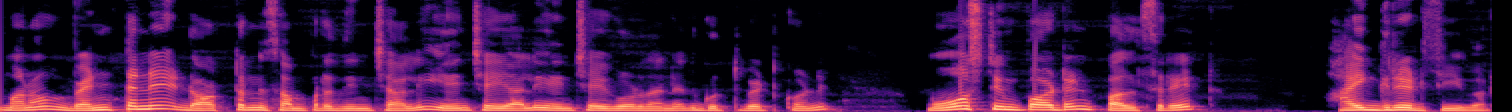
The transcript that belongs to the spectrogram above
మనం వెంటనే డాక్టర్ని సంప్రదించాలి ఏం చేయాలి ఏం చేయకూడదు అనేది గుర్తుపెట్టుకోండి. Most important pulse rate high grade fever.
